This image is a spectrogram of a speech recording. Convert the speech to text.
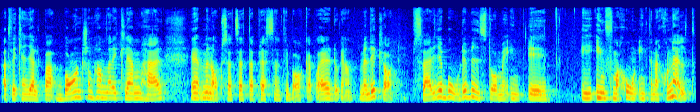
att vi kan hjälpa barn som hamnar i kläm här, eh, men också att sätta pressen tillbaka på Erdogan. Men det är klart, Sverige borde bistå med in, eh, information internationellt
